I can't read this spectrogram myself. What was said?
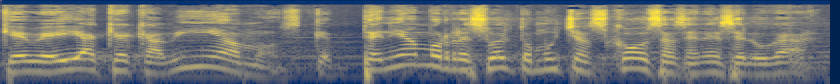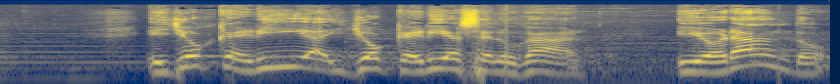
que veía que cabíamos, que teníamos resuelto muchas cosas en ese lugar. Y yo quería y yo quería ese lugar. Y orando,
